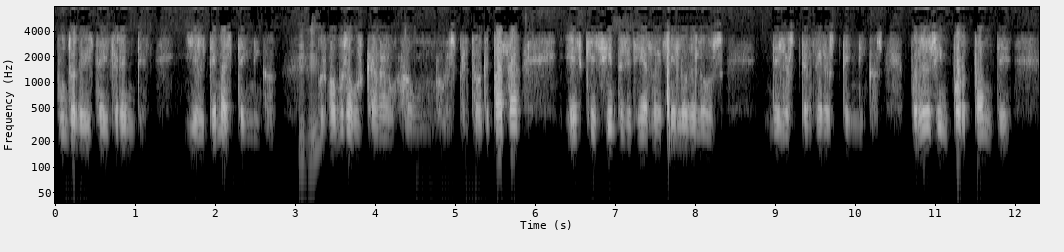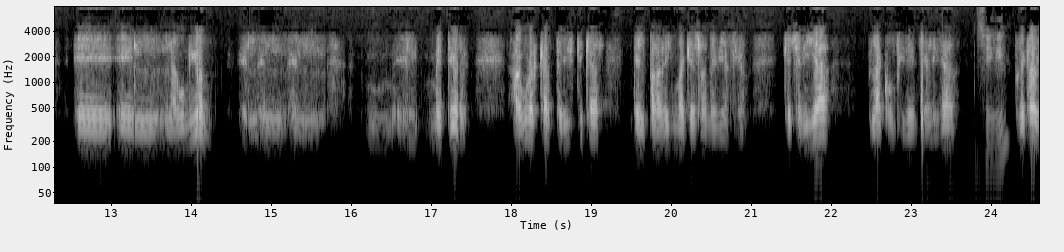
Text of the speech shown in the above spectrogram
puntos de vista diferentes y el tema es técnico, pues vamos a buscar a, un, experto. Lo que pasa es que siempre se tiene recelo de los de los terceros técnicos. Por eso es importante eh, la unión, el, el, meter algunas características del paradigma que es la mediación, que sería la confidencialidad. Porque claro,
